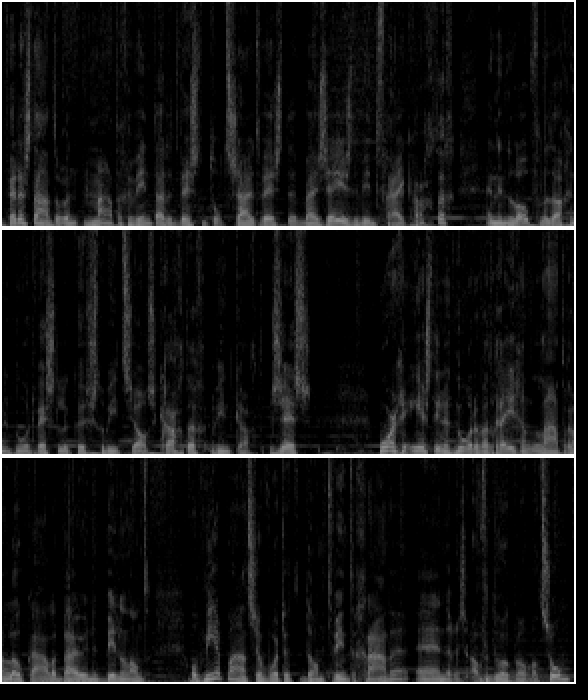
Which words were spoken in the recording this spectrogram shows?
Verder staat er een matige wind uit het westen tot zuidwesten. Bij zee is de wind vrij krachtig. En in de loop van de dag in het noordwestelijke kustgebied zelfs krachtig, windkracht 6. Morgen eerst in het noorden wat regen, later een lokale bui in het binnenland. Op meer plaatsen wordt het dan 20 graden en er is af en toe ook wel wat zon.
